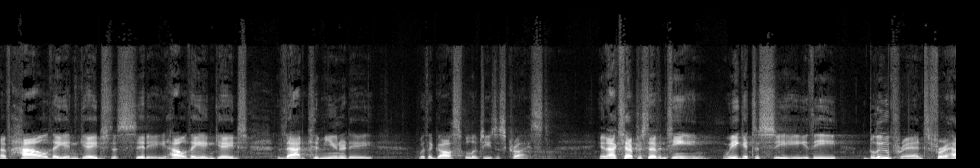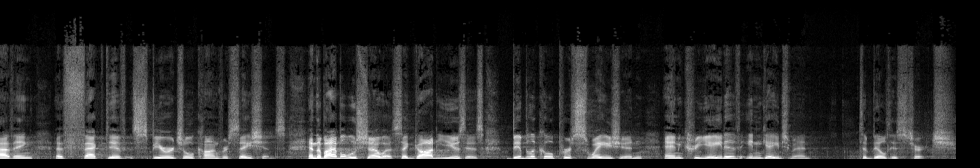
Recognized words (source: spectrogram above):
of how they engaged the city, how they engaged that community with the gospel of Jesus Christ. In Acts chapter 17, we get to see the blueprint for having effective spiritual conversations. And the Bible will show us that God uses biblical persuasion and creative engagement to build his church.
